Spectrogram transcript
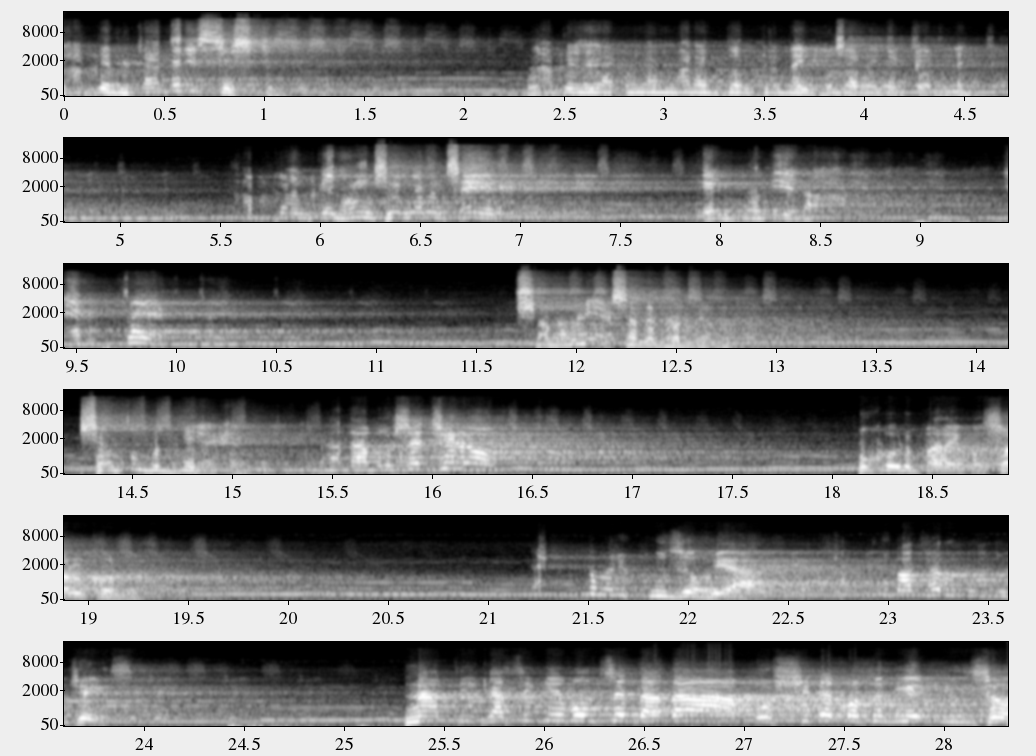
লাভেন তাদেরই সৃষ্টি। এখন আর মারার দরকার নাই বোঝানোর দরকার আফগানকে ধ্বংস করেছে। এরপর এরা একটা সবাই একসাথে ভোট সে তো বুদ্ধি রাখে দাদা বসেছিল। পুকুর পারে গোসল করল একেবারে পুজো হইয়া মাথার উপর উঠে গেছে। নাতি কাছে গিয়ে বলছে, দাদা বর্ষিটা কত দিয়ে কিনছো?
